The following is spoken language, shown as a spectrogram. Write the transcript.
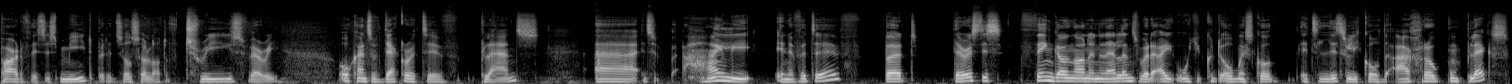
Part of this is meat, but it's also a lot of trees, very all kinds of decorative plants. Uh, it's highly innovative, but there is this thing going on in the Netherlands where I, you could almost call it's literally called the agro complex,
